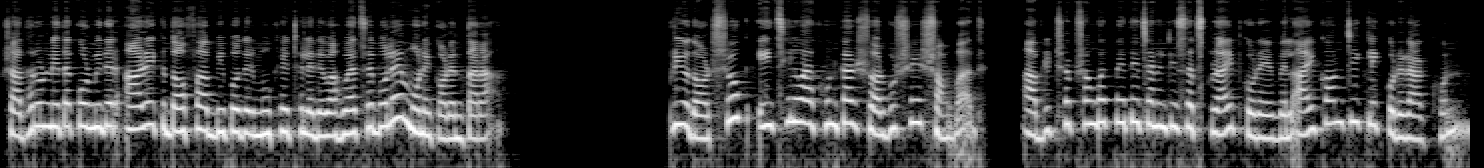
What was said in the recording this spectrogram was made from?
সাধারণ নেতাকর্মীদের আরেক দফা বিপদের মুখে ঠেলে দেওয়া হয়েছে বলে মনে করেন তারা। প্রিয় দর্শক, এই ছিল এখনকার সর্বশেষ সংবাদ। আপডেট সব সংবাদ পেতে চ্যানেলটি সাবস্ক্রাইব করে বেল আইকনটি ক্লিক করে রাখুন।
